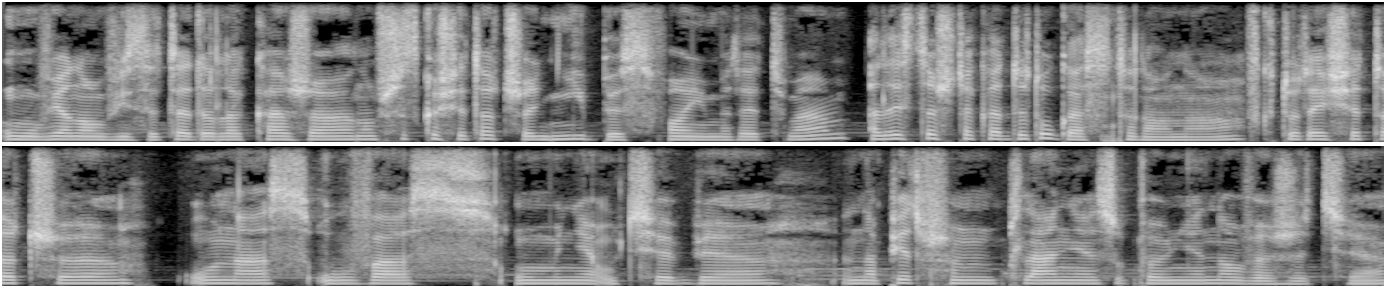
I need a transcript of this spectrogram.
umówioną wizytę do lekarza. No wszystko się toczy niby swoim rytmem, ale jest też taka druga strona, w której się toczy u nas, u was, u mnie, u ciebie na pierwszym planie zupełnie nowe życie.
